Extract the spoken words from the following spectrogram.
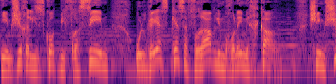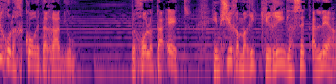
היא המשיכה לזכות בפרסים ולגייס כסף רב למכוני מחקר שהמשיכו לחקור את הרדיום. בכל אותה עת המשיכה מארי קירי לשאת עליה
